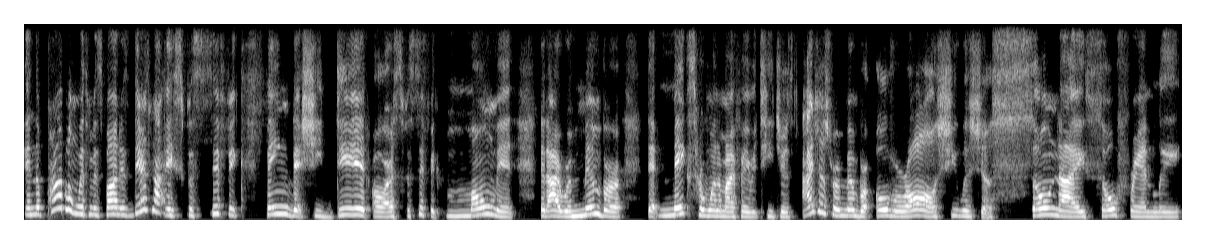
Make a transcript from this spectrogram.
And the problem with Miss Bond is there's not a specific thing that she did or a specific moment that I remember that makes her one of my favorite teachers. I just remember overall, she was just so nice, so friendly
